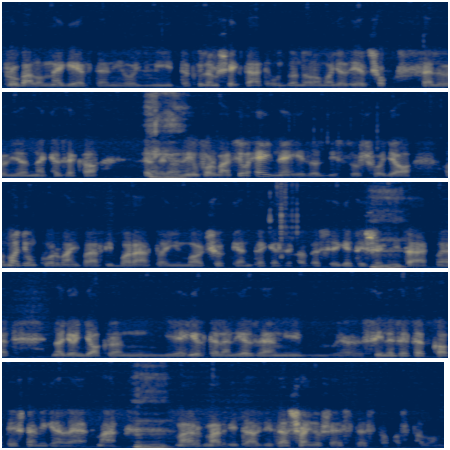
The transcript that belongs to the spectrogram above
próbálom megérteni, hogy mi itt a különbség. Tehát úgy gondolom, hogy azért sok felől jönnek ezek a ezek Igen. az információ. Egy nehéz az biztos, hogy a, a nagyon kormánypárti barátaimmal csökkentek ezek a beszélgetések, uh-huh. viták, mert nagyon gyakran ilyen hirtelen érzelmi színezetet kap, és nem igen lehet már, uh-huh. már, már vitázni. Tehát sajnos ezt, ezt tapasztalom.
